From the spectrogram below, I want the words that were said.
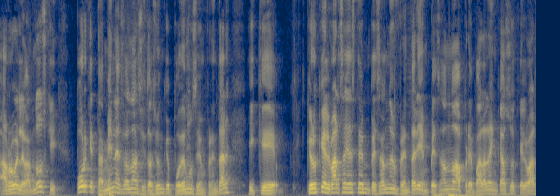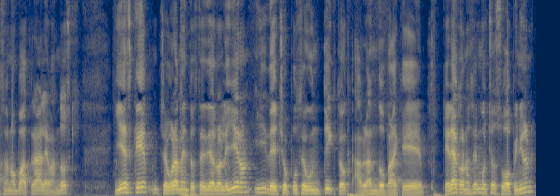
a Robert Lewandowski, porque también es una situación que podemos enfrentar y que creo que el Barça ya está empezando a enfrentar y empezando a preparar en caso de que el Barça no pueda traer a Lewandowski. Y es que seguramente ustedes ya lo leyeron y de hecho puse un TikTok hablando para que quería conocer mucho su opinión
